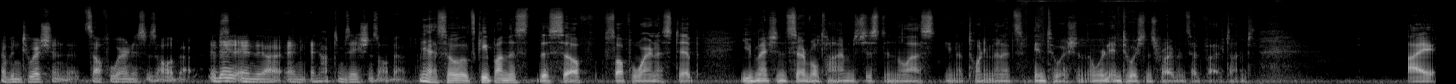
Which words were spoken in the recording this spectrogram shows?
of intuition that self awareness is all about, and and, uh, and and optimization is all about. Yeah, so let's keep on this this self self awareness tip. You've mentioned several times just in the last you know 20 minutes intuition. The word intuition has probably been said five times. I,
